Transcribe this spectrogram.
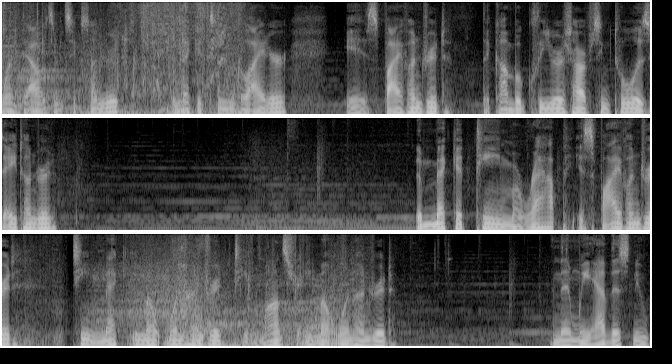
1,600. The Mecha Team Glider is 500. The Combo Cleavers Harvesting Tool is 800. The Mecha Team Wrap is 500. Team Mech Emote 100. Team Monster Emote 100. And then we have this new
